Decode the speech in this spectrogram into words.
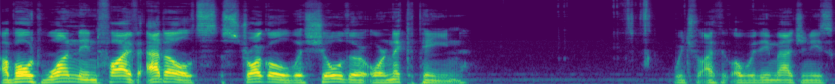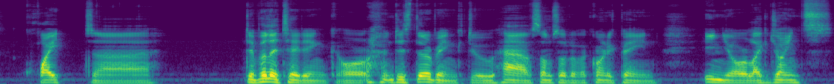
About one in five adults struggle with shoulder or neck pain, which I, th- I would imagine is quite, uh, debilitating or disturbing to have some sort of a chronic pain in your like joints.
